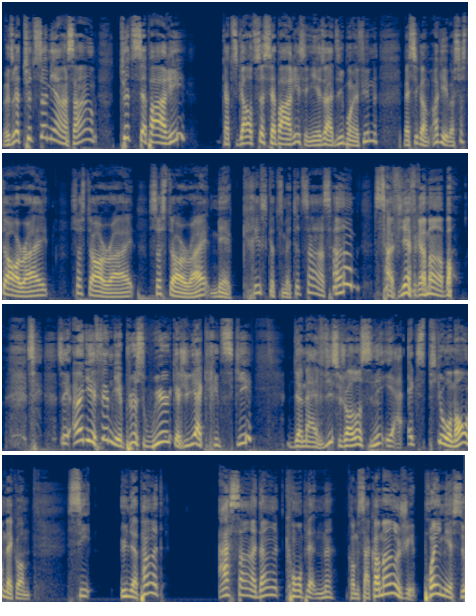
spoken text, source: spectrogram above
Mais je dirais, tout ça mis ensemble, tout séparé, quand tu gardes ça séparé, c'est niaiseux à dire pour un film, ben c'est comme, ok, ben ça c'était alright, ça c'était alright, ça c'était alright, mais Chris, quand tu mets tout ça ensemble, ça vient vraiment bon. C'est un des films les plus weird que j'ai eu à critiquer de ma vie sur Jordan Ciné et à expliquer au monde, mais comme, c'est une pente ascendante complètement. Comme ça commence, j'ai pas aimé ça.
